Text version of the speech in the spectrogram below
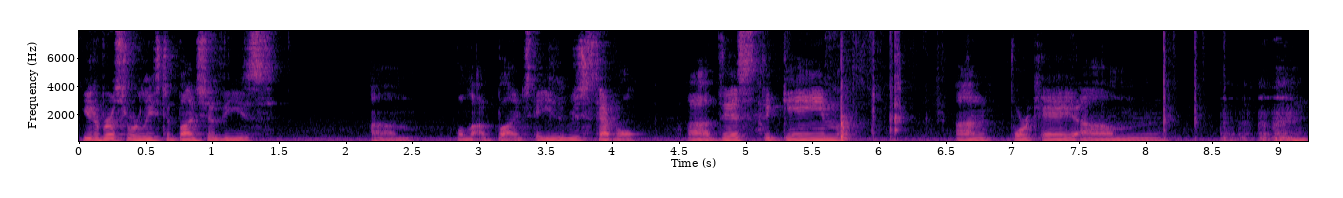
Universal released a bunch of these. Um, well, not a bunch. They used several. Uh, this, the game, on 4K. Um,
